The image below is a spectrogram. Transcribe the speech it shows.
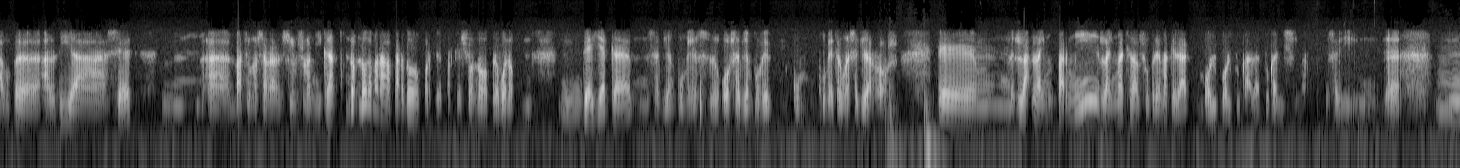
el, eh, el dia 7, mm, eh, va fer unes declaracions una mica... No, no demanava perdó, perquè, perquè això no, però bueno, deia que s'havien comès o s'havien pogut cometre una sèrie d'errors. Eh, la, la, per mi, la imatge del Suprem ha quedat molt, molt tocada, tocadíssima. És a dir, eh, mm,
